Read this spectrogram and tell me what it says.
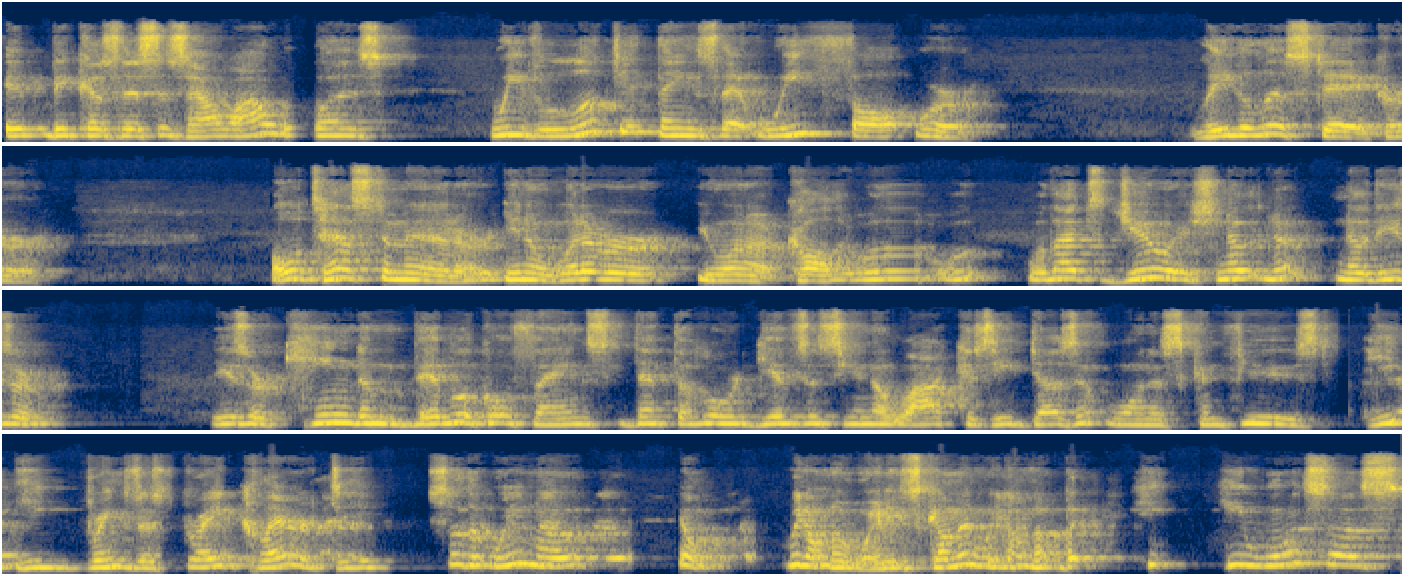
it, because this is how I was, we've looked at things that we thought were legalistic or Old Testament or you know whatever you want to call it. Well, well, that's Jewish. No, no, no. These are these are kingdom biblical things that the Lord gives us. You know why? Because He doesn't want us confused. He He brings us great clarity so that we know. You know, we don't know when he's coming. We don't know, but he he wants us.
